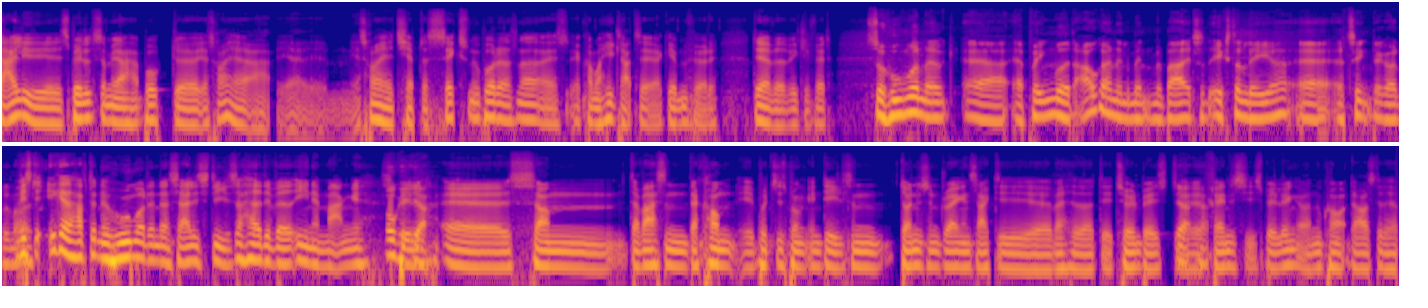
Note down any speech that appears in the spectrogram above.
dejligt øh, spil, som jeg har brugt, øh, jeg tror, jeg, jeg, øh, jeg tror, jeg er chapter 6 nu på det, og sådan noget, og jeg, jeg kommer helt klart til at gennemføre det. Det har været virkelig fedt. Så humoren er, er, er på ingen måde et afgørende element, men bare et sådan ekstra layer af, af ting, der gør det nice. Hvis det ikke havde haft den der humor, den der særlige stil, så havde det været en af mange okay, spil, ja. øh, som der var sådan, der kom øh, på et tidspunkt en del sådan Dungeons and Dragons-agtige, øh, hvad hedder det, turn-based ja, ja. Øh, fantasy-spil, ikke? og nu kommer der er også det der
